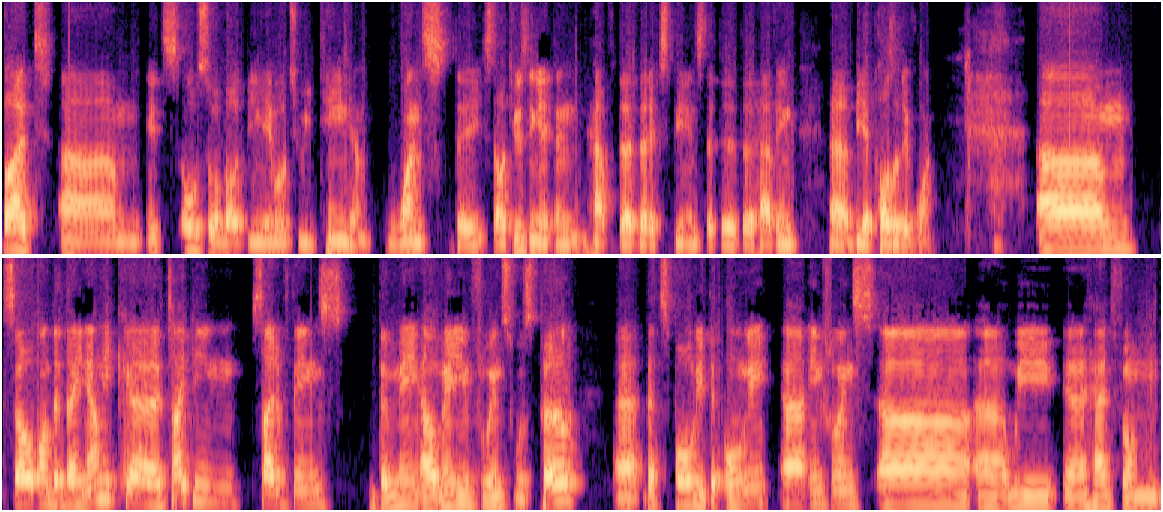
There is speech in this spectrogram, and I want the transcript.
but um, it's also about being able to retain them once they start using it and have the, that experience that they're, they're having uh, be a positive one. Um, so on the dynamic uh, typing side of things, the main our main influence was Perl. Uh, that's probably the only uh, influence uh, we had from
